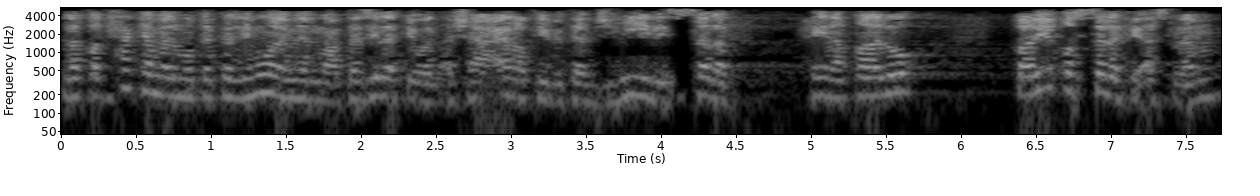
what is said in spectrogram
لقد حكم المتكلمون من المعتزلة والأشاعرة بتجهيل السلف حين قالوا طريق السلف أسلم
